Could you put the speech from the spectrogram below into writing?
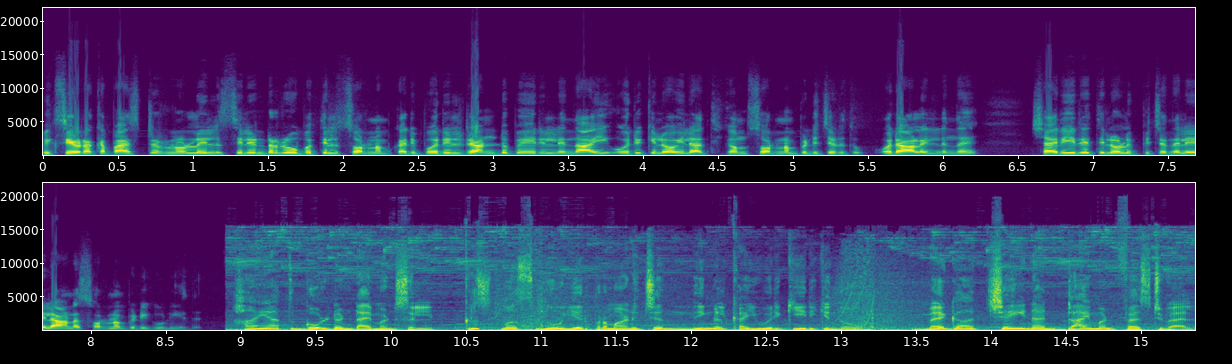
മിക്സിയുടെ കപ്പാസിറ്ററിനുള്ളിൽ സിലിണ്ടർ രൂപത്തിൽ സ്വർണം കരിപ്പൂരിൽ രണ്ടു പേരിൽ നിന്നായി ഒരു കിലോയിലധികം സ്വർണം പിടിച്ചെടുത്തു. ഒരാളിൽ നിന്ന് ശരീരത്തിൽ ഒളിപ്പിച്ച നിലയിലാണ് സ്വർണം പിടികൂടിയത്. ഹയാത്ത് ഗോൾഡൻ ഡയമണ്ട്സിൽ ക്രിസ്മസ് ന്യൂ ഇയർ പ്രമാണിച്ച് നിങ്ങൾക്കായി ഒരുക്കിയിരിക്കുന്നു mega chain and diamond festival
